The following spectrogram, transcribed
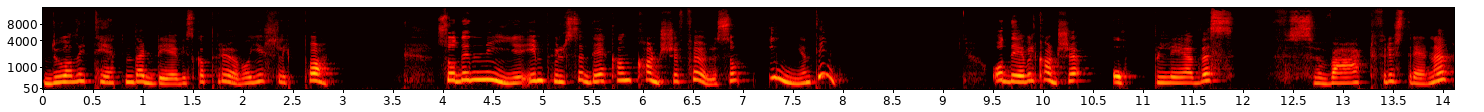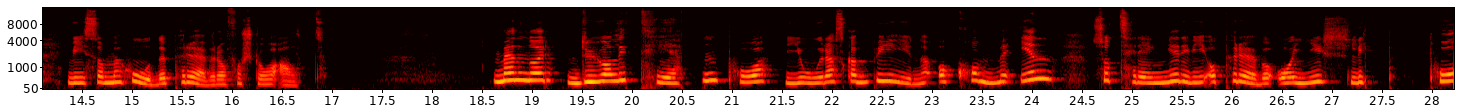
dualiteten det er det vi skal prøve å gi slipp på. Så det nye impulset det kan kanskje føles som ingenting. Og det vil kanskje oppleves svært frustrerende, vi som med hodet prøver å forstå alt. Men når dualiteten på jorda skal begynne å komme inn, så trenger vi å prøve å gi slipp på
